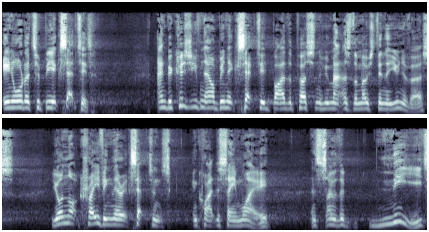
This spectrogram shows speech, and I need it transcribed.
in order to be accepted. And because you've now been accepted by the person who matters the most in the universe, you're not craving their acceptance in quite the same way. And so the need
